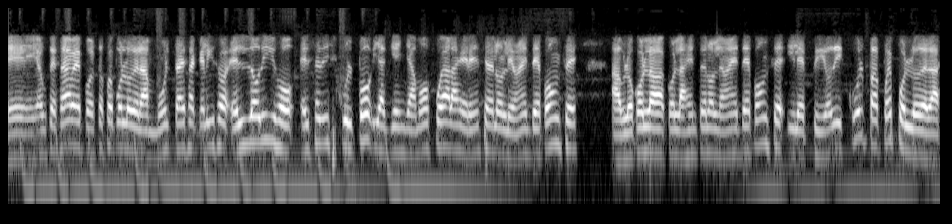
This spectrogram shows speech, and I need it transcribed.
Eh, ya usted sabe, por eso fue por lo de la multa esa que él hizo. Él lo dijo, él se disculpó y a quien llamó fue a la gerencia de los Leones de Ponce. Habló con la, con la gente de los Leones de Ponce y les pidió disculpas pues por lo de las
